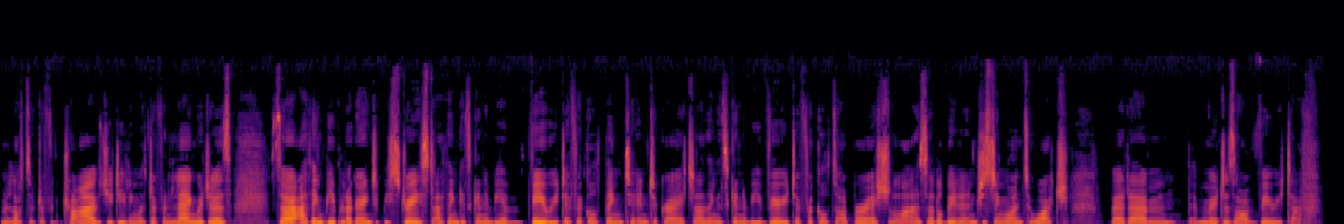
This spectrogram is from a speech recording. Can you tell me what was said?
lots of different tribes, you're dealing with different languages. So I think people are going to be stressed. I think it's going to be a very difficult thing to integrate. And I think it's going to be very difficult to operationalize. It'll be an interesting one to watch. But um, mergers are very tough.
